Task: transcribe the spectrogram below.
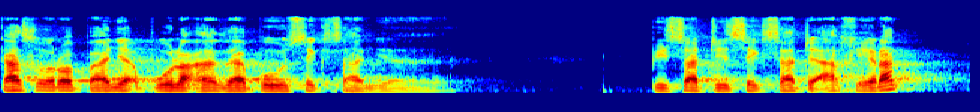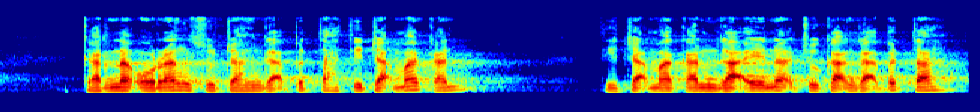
kasura banyak pula azabu siksanya. Bisa disiksa di akhirat karena orang sudah enggak betah tidak makan. Tidak makan enggak enak juga enggak betah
